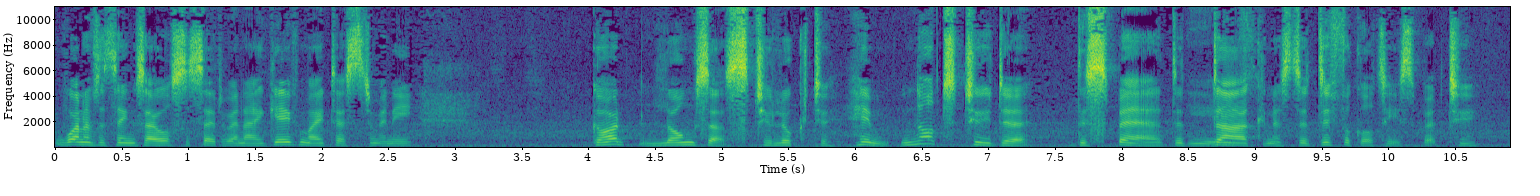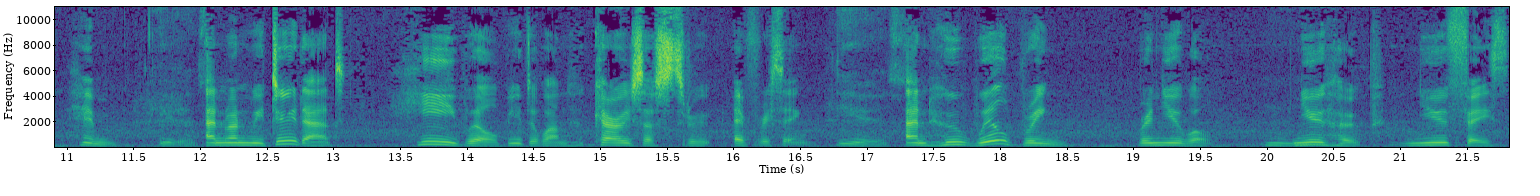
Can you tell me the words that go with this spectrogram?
one of the things I also said when I gave my testimony. God longs us to look to Him, not to the despair, the Yes. darkness, the difficulties, but to Him. Yes. And when we do that, He will be the one who carries us through everything Yes. and who will bring renewal, Hmm. new hope, new faith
